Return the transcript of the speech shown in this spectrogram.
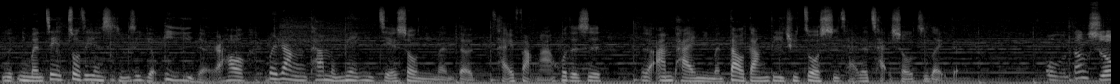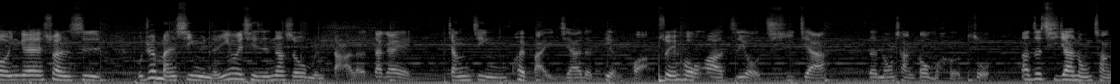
你你们这做这件事情是有意义的，然后会让他们愿意接受你们的采访啊，或者是安排你们到当地去做食材的采收之类的。哦，当时候应该算是。我觉得蛮幸运的，因为其实那时候我们打了大概将近快百家的电话，最后的话只有七家的农场跟我们合作。那这七家农场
